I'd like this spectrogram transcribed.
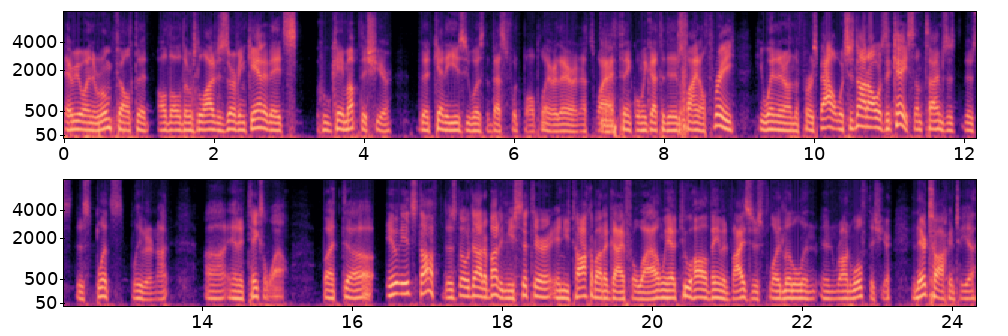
everyone in the room felt that although there was a lot of deserving candidates who came up this year, that Kenny Easley was the best football player there. And that's why I think when we got to the final 3, he went in on the first ballot, which is not always the case. Sometimes there's, there's, there's splits, believe it or not, uh, and it takes a while. But uh, it, it's tough. There's no doubt about it. you sit there and you talk about a guy for a while. And we have two Hall of Fame advisors, Floyd Little and, and Ron Wolf, this year, and they're talking to you.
